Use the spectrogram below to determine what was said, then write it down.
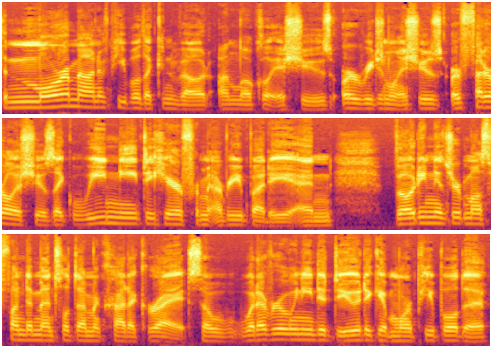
the more amount of people that can vote on local issues or regional issues or federal issues, like we need to hear from everybody. And voting is your most fundamental democratic right. So, whatever we need to do to get more people to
